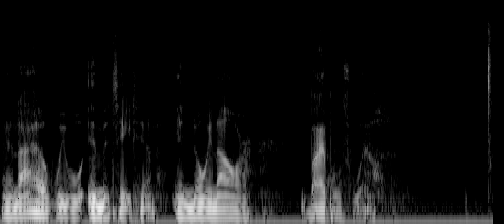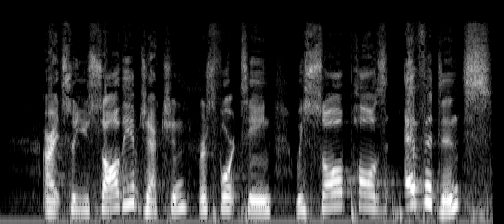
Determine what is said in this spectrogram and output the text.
and I hope we will imitate him in knowing our Bibles well. All right, so you saw the objection, verse 14. We saw Paul's evidence,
